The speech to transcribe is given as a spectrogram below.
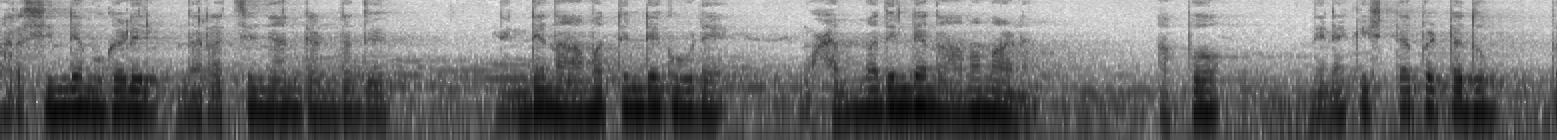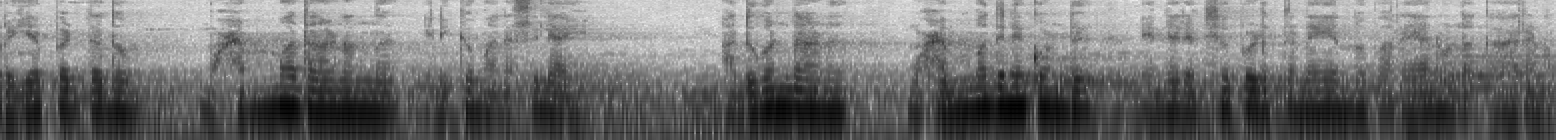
അർഷിന്റെ മുകളിൽ നിറച്ച് ഞാൻ കണ്ടത് നിന്റെ നാമത്തിന്റെ കൂടെ മുഹമ്മദിന്റെ നാമമാണ്. അപ്പോൾ നിനക്കിഷ്ടപ്പെട്ടതും പ്രിയപ്പെട്ടതും മുഹമ്മദാണെന്ന് എനിക്ക് മനസ്സിലായി. അതുകൊണ്ടാണ് മുഹമ്മദിനെ കൊണ്ട് എന്നെ രക്ഷപ്പെടുത്തണേ എന്ന് പറയാനുള്ള കാരണം.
